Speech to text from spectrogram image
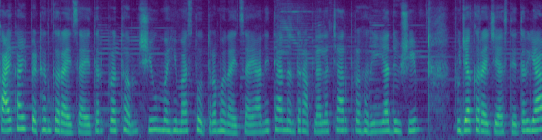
काय काय पठण करायचं आहे? तर प्रथम शिव महिमा स्तोत्र म्हणायचं आहे आणि त्यानंतर आपल्याला चार प्रहरी या दिवशी पूजा करायची असते. तर या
